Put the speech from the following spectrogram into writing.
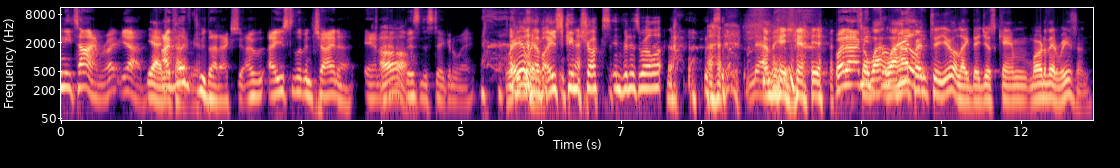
any time, right? Yeah. Yeah, I've lived yeah. through that actually. I, I used to live in China and I had a Oh. business taken away. Do they really have ice cream trucks in Venezuela. I mean, yeah, yeah. But I so mean, what, what happened to you? Like they just came. What are the reason?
